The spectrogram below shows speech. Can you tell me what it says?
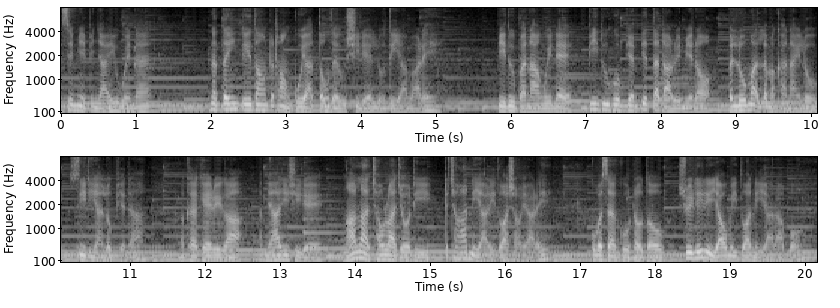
အစစ်မြင့်ပညာရေးဝန်ထမ်း2,441,930ဦးရှိတယ်လို့သိရပါတယ်။ပြည်သူ့ဗဏ္ဍာငွေနဲ့ပြည်သူကိုပြန်ပစ်တက်တာတွေမြင်တော့ဘလို့မှလက်မခံနိုင်လို့ CDM လုပ်ဖြစ်တာအခက်အခဲတွေကအများကြီးရှိတယ်9လ6လကျော်အထိတခြားနေရာတွေသွားရှောင်ရတယ်။ကိုပစံကိုထုတ်သုံးရွှေလေးတွေရောင်းပြီးသွားနေရတာပေါ့။အ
